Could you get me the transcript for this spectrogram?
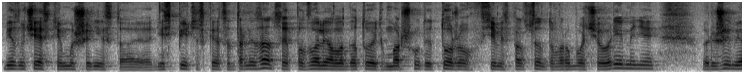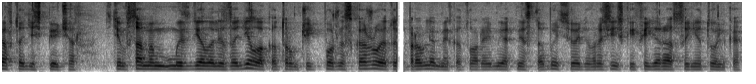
Без участия машиниста. Диспетчерская централизация позволяла готовить маршруты тоже в 70% рабочего времени в режиме автодиспетчер. Тем самым мы сделали задел, о котором чуть позже скажу, это проблемы, которые имеют место быть сегодня в Российской Федерации не только.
